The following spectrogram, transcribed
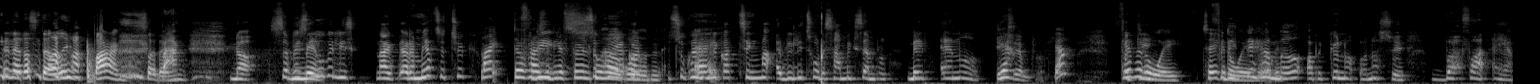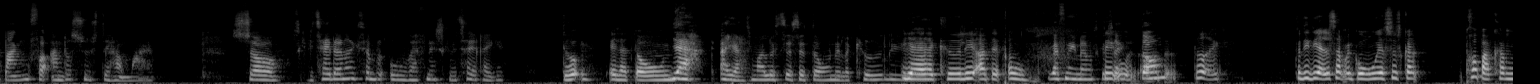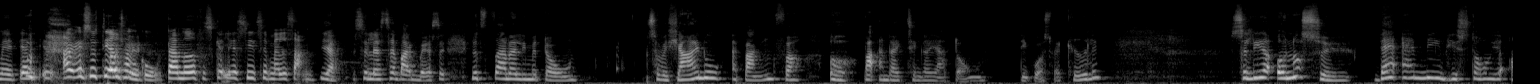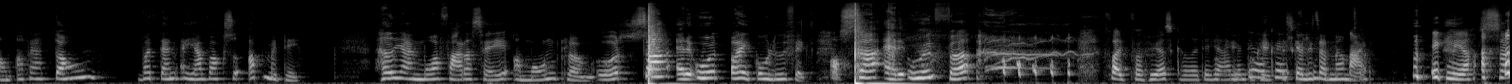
Den er der stadig. Bang, sådan. Bang. Nå, så hvis Men- nu vi lige... Nej, er der mere til tyk? Nej, det var faktisk, fordi jeg følte, du havde rundet den. Så kunne jeg nemlig godt tænke mig, at vi lige tog det samme eksempel med et andet Ja. eksempel. Ja, give it away. Take fordi it away. det her med at begynde at undersøge, hvorfor er jeg bange for, at andre synes, det her om mig? Så skal vi tage et andet eksempel? Uh, hvad for skal vi tage, Rikke? Dum eller doven. Ja, ej, jeg har så meget lyst til at sætte doven eller kedelig. Ja, jeg er kedelig, og det, uh, Hvad for en af dem skal det tage? Doven? Det ved jeg ikke. Fordi de alle sammen er gode. Jeg synes godt, prøv bare at komme med. et. Jeg, jeg, jeg synes, de alle sammen er gode. Der er noget forskelligt at sige til dem alle sammen. Ja, så lad os tage bare en masse. Nu starter jeg lige med doven. Så hvis jeg nu er bange for, åh, bare andre ikke tænker, at jeg er doven. Det kunne også være kedeligt. Så lige at undersøge, hvad er min historie om at være doven? Hvordan er jeg vokset op med det? Havde jeg en mor og far, der sagde om morgenen kl. 8, så er det uden... Øj, god lydeffekt. Så er det udenfor. Folk får høreskader det her, men det er okay. Skal jeg lige tage den om? Nej, ikke mere. Så,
